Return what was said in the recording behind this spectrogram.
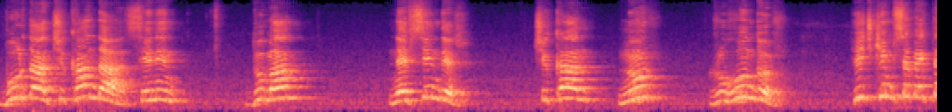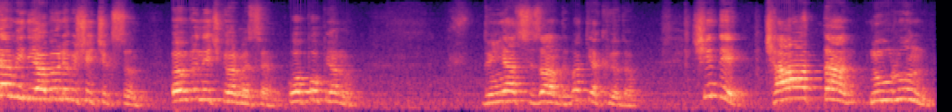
Buradan çıkan da senin duman nefsindir. Çıkan nur ruhundur. Hiç kimse bekler miydi ya böyle bir şey çıksın? Ömrünü hiç görmesen. Hop hop yanma. Dünya Süzan'dır. Bak yakıyordu. Şimdi kağıttan nurun,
